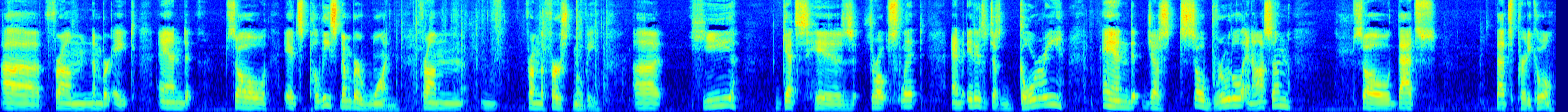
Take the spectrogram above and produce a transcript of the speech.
uh, from number eight, and so it's police number one from from the first movie. Uh, he gets his throat slit, and it is just gory and just so brutal and awesome. So that's that's pretty cool.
